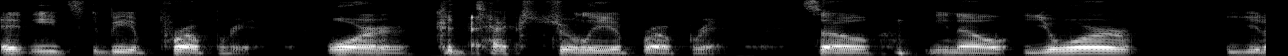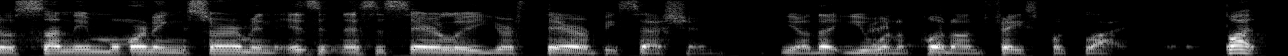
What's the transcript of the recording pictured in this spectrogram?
it needs to be appropriate or contextually appropriate. So you know your you know sunday morning sermon isn't necessarily your therapy session you know that you right. want to put on facebook live but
